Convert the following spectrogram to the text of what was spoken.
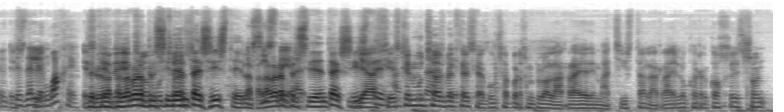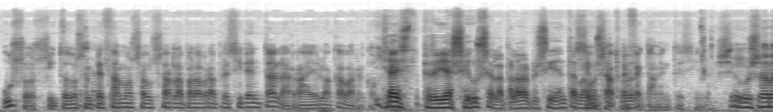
desde el lenguaje. Pero la palabra presidenta existe, la palabra presidenta existe. Ya, si es que muchas veces se acusa, por ejemplo, a la RAE de machista, la RAE lo que recoge son usos. Si todos empezamos a usar la palabra presidenta, la RAE lo acaba recogiendo. Ya pero ya se usa la palabra presidenta, vamos se usa perfectamente, sí. Se, usa,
